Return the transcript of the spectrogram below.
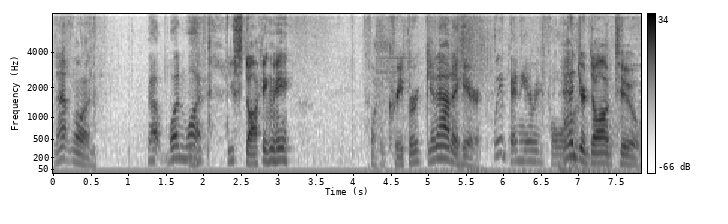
That one. That one what? You stalking me? Fucking creeper. Get out of here. We've been here before. And your dog, too.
